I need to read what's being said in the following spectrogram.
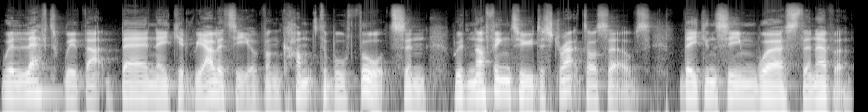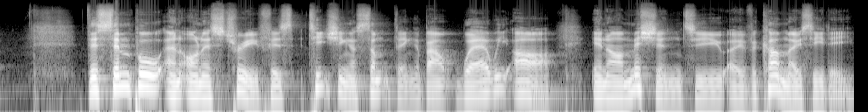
we're left with that bare naked reality of uncomfortable thoughts, and with nothing to distract ourselves, they can seem worse than ever. This simple and honest truth is teaching us something about where we are in our mission to overcome OCD.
